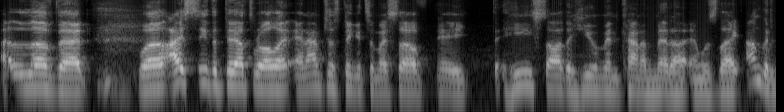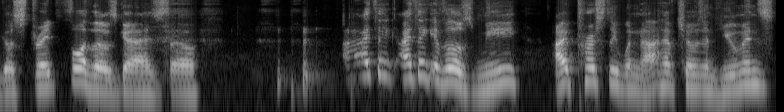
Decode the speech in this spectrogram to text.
I love that. Well, I see the death roller, and I'm just thinking to myself, hey, he saw the human kind of meta and was like, I'm going to go straight for those guys. So I think I think if it was me, I personally would not have chosen humans,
